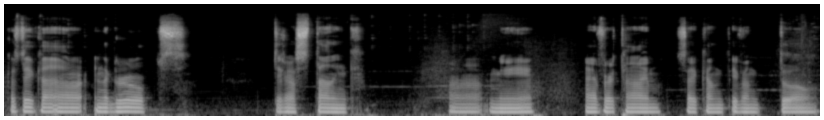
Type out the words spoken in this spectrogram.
Because they are in the groups. They are stunning uh, me every time, so I can't even do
